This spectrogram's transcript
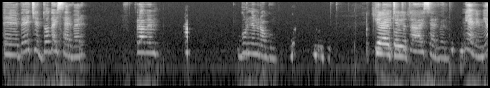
E, dajecie dodaj serwer w prawym górnym rogu. Gdzie dajecie to jest? tutaj serwer. Nie wiem, ja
